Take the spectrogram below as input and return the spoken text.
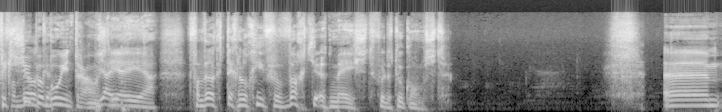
ik Van super boeiend trouwens, Ja, ja, ja, ja. Van welke technologie verwacht je het meest voor de toekomst? Ehm,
